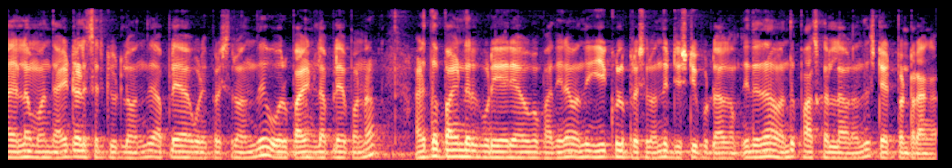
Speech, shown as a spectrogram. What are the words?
அதெல்லாம் வந்து ஹைட்ராலிக் சர்க்கியூட்டில் வந்து அப்ளை ஆகக்கூடிய ப்ரெஷர் வந்து ஒரு பாயிண்டில் அப்ளை பண்ணால் அடுத்த பாயிண்டில் இருக்கக்கூடிய ஏரியாவுக்கு பார்த்தீங்கன்னா வந்து ஈக்குவல் ப்ரெஷர் வந்து டிஸ்ட்ரிபியூட் ஆகும். இதுதான் வந்து பாஸ்கல் வந்து ஸ்டேட் பண்ணுறாங்க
